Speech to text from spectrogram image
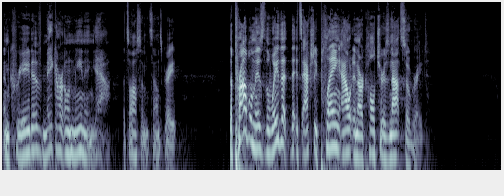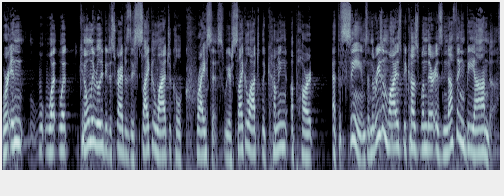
and creative. Make our own meaning. Yeah. That's awesome. It sounds great. The problem is the way that it's actually playing out in our culture is not so great. We're in what, what can only really be described as a psychological crisis. We are psychologically coming apart at the seams. And the reason why is because when there is nothing beyond us,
